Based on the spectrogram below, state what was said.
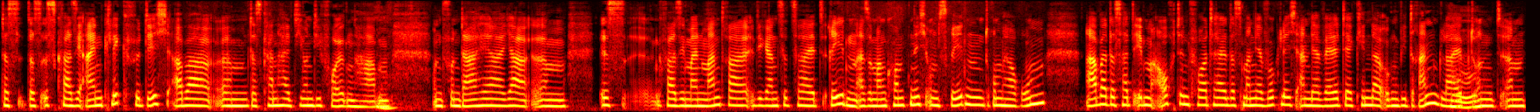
das, das ist quasi ein Klick für dich, aber ähm, das kann halt die und die Folgen haben. Mhm. Und von daher, ja, ähm, ist quasi mein Mantra die ganze Zeit reden. Also man kommt nicht ums Reden drum herum. Aber das hat eben auch den Vorteil, dass man ja wirklich an der Welt der Kinder irgendwie dran bleibt. Mhm. Und ähm,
